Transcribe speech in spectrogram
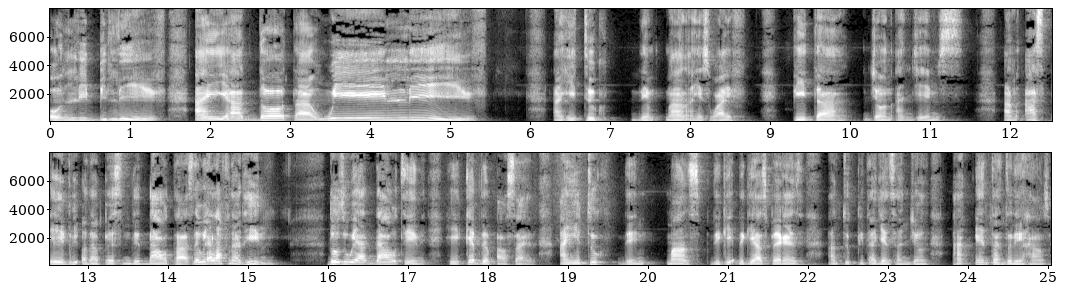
only believe, and your daughter will live. And he took the man and his wife, Peter, John, and James, and asked every other person, the doubters, they were laughing at him. Those who were doubting, he kept them outside. And he took the man's, the, the girl's parents, and took Peter, James, and John, and entered into the house,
